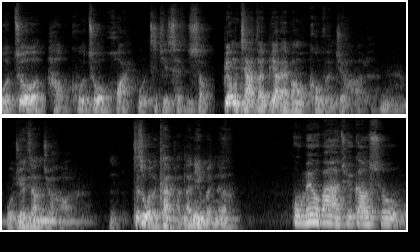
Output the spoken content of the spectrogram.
我做好或做坏，我自己承受，不用加分，不要来帮我扣分就好了。嗯，我觉得这样就好了。嗯，这是我的看法。那你们呢？我没有办法去告诉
